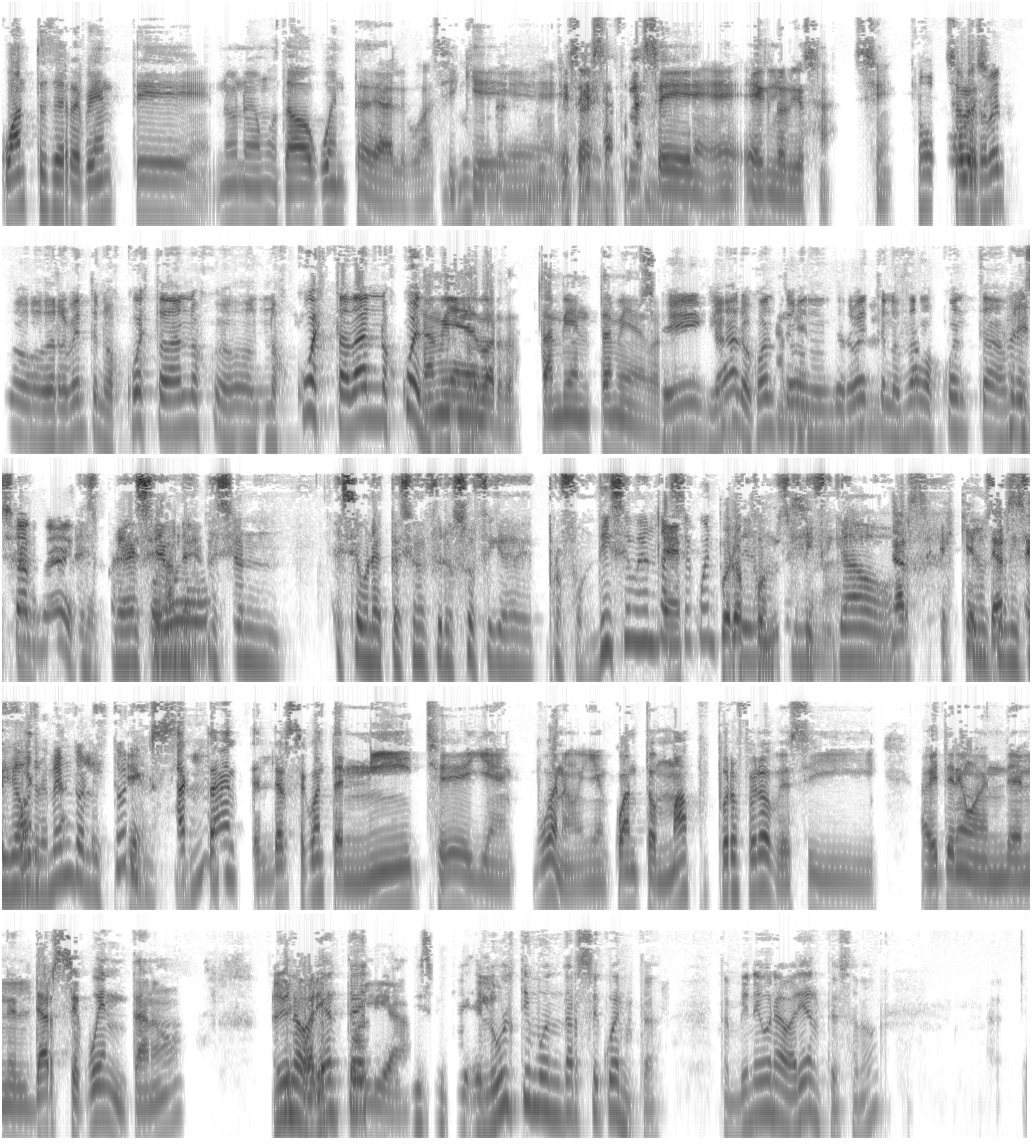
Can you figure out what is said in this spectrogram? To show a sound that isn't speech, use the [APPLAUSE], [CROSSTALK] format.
¿Cuántos de repente no nos hemos dado cuenta de algo? Así que esa, frase es, gloriosa, sí. O, de repente, nos cuesta darnos nos cuesta darnos cuenta. También, Eduardo, también, también, Eduardo. Sí, claro, ¿cuánto de repente nos damos cuenta? Esa es una expresión esa es una expresión filosófica profundísima en darse cuenta de un significado, es que un significado tremendo en la historia. Exactamente, el darse cuenta en Nietzsche y en, bueno, y en cuanto más profe López, y ahí tenemos en, el darse cuenta, ¿no? Hay una variante, dicen que el último en darse cuenta, también es una variante esa, ¿no?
